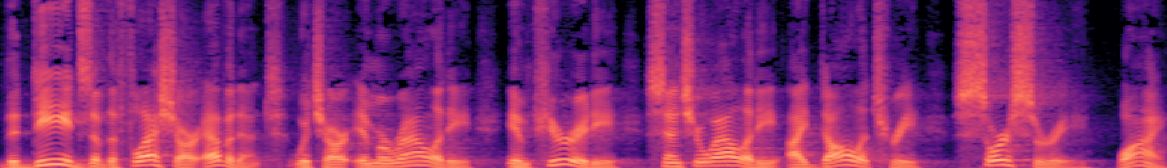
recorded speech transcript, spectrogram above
The deeds of the flesh are evident, which are immorality, impurity, sensuality, idolatry, sorcery. Why?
